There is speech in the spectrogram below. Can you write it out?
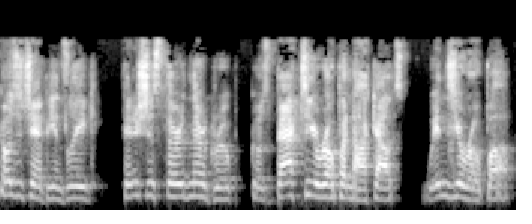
goes to Champions League, finishes third in their group, goes back to Europa knockouts, wins Europa,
